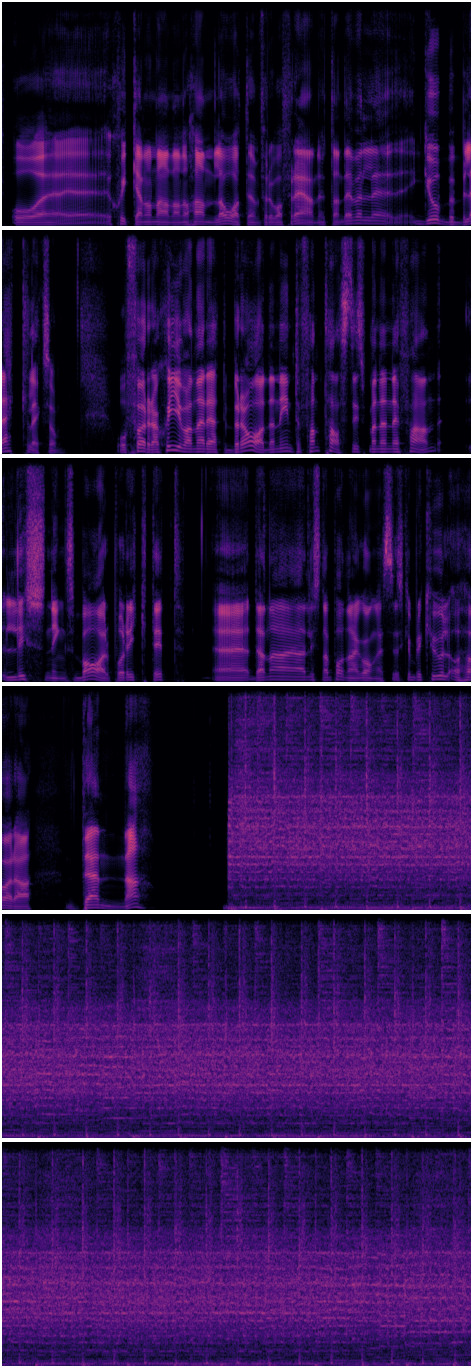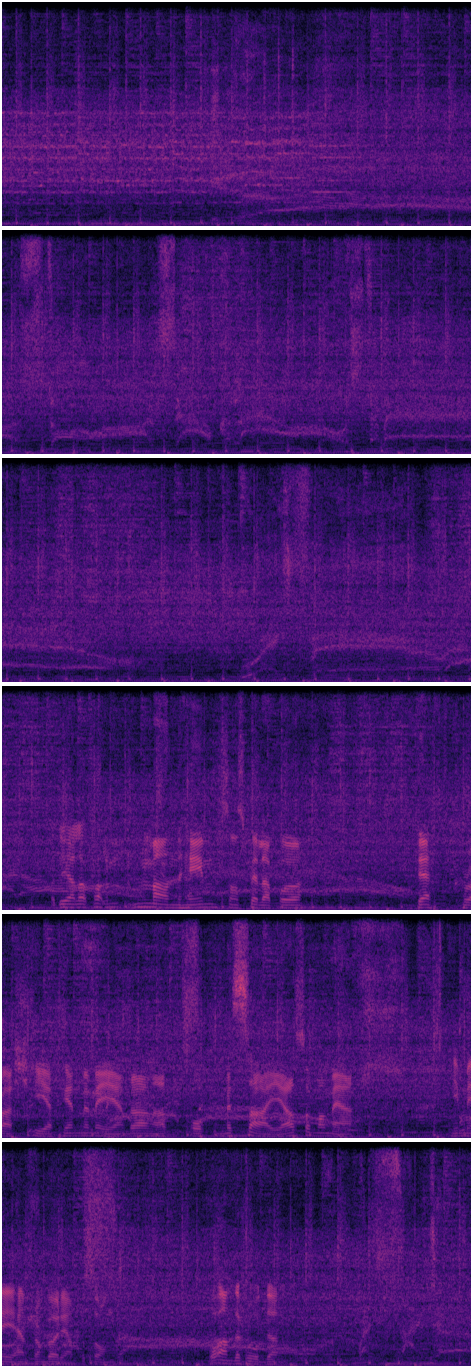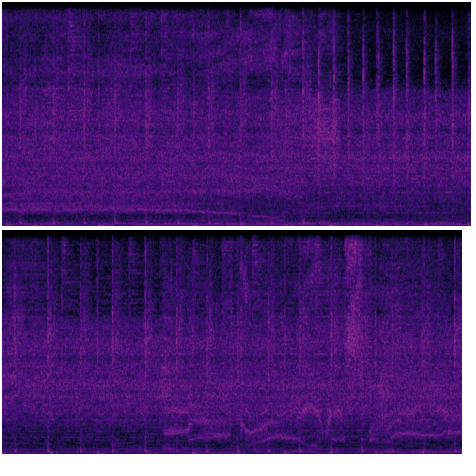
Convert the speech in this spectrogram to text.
och uh, skicka någon annan och handla åt den för att vara frän, utan det är väl eh, uh, gubb-black liksom. Och förra skivan är rätt bra, den är inte fantastisk, men den är fan lyssningsbar på riktigt. Eh, den har jag lyssnat på några gånger, så det ska bli kul att höra denna. det är i alla fall Mannheim som spelar på Death Crush-EPn med Mayhem bland annat och Messiah som var med i Mayhem från början på sång. Och Anders Odden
